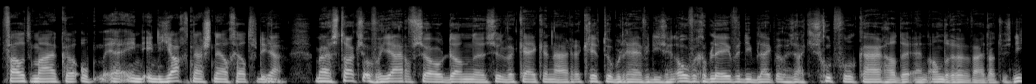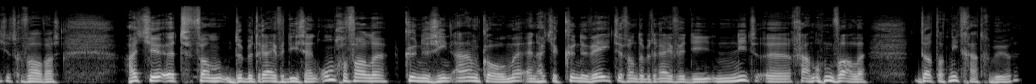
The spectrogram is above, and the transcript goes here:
fouten maken op, eh, in, in de jacht naar snel geld verdienen. Ja, maar straks over een jaar of zo, dan eh, zullen we kijken naar cryptobedrijven die zijn overgebleven, die blijkbaar hun zaakjes goed voor elkaar hadden en andere waar dat dus niet het geval was. Had je het van de bedrijven die zijn omgevallen kunnen zien aankomen en had je kunnen weten van de bedrijven die niet eh, gaan omvallen dat dat niet gaat gebeuren?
